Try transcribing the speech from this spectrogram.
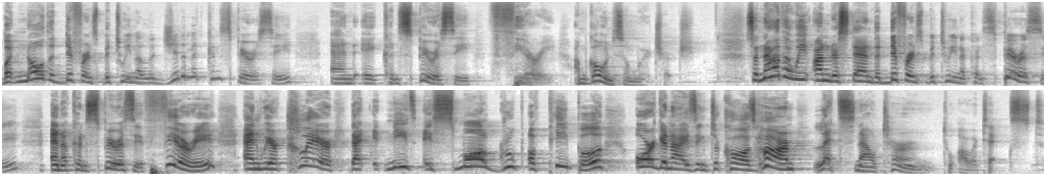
but know the difference between a legitimate conspiracy and a conspiracy theory. I'm going somewhere, church. So now that we understand the difference between a conspiracy and a conspiracy theory, and we are clear that it needs a small group of people organizing to cause harm, let's now turn to our text.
